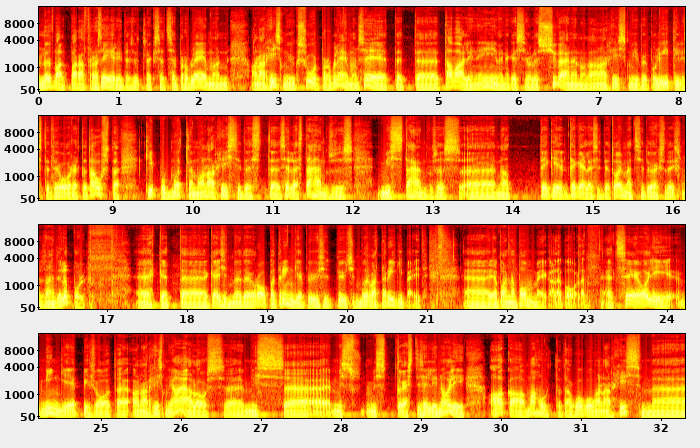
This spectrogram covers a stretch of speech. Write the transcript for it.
lõdvalt parafraseerides ütleks, et see probleem on, anarhismi üks suur probleem on see, et, et tavaline inimene, kes ei ole süvenenud anarhismi või poliitiliste teooriate tausta, kipub mõtlema anarhisti anarhistidest äh, selles tähenduses, mis tähenduses äh, nad tegi, tegelesid ja toimetasid üheksateistkümnenda sajandi lõpul ehk et äh, käisid mööda Euroopat ringi ja püüdsid, püüdsid mõrvata riigipäid äh, ja panna pomme igale poole. et see oli mingi episood anarhismi ajaloos, äh, mis, mis, mis tõesti selline oli, aga mahutada kogu anarhism,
